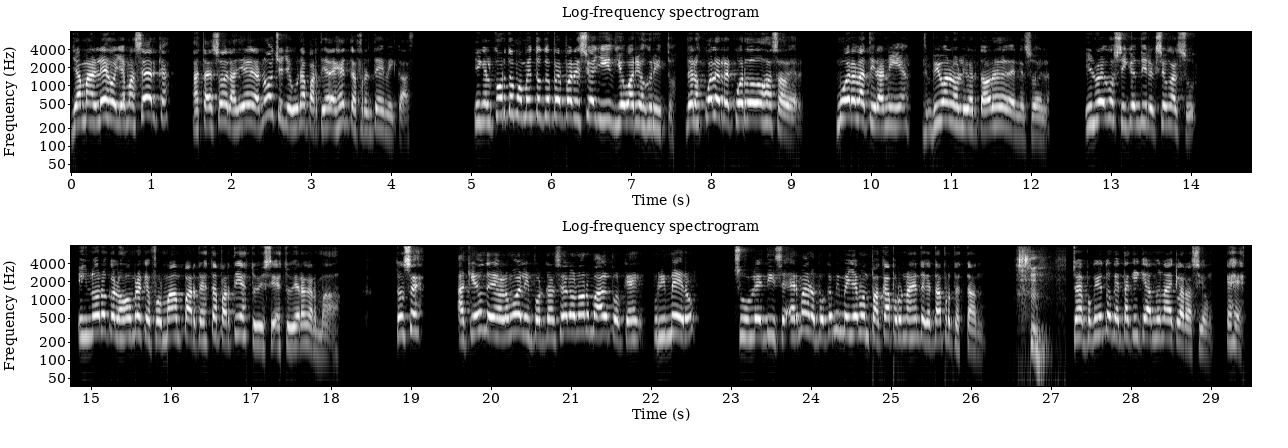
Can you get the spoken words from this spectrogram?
Ya más lejos, ya más cerca, hasta eso de las 10 de la noche llegó una partida de gente al frente de mi casa. Y en el corto momento que permaneció allí dio varios gritos, de los cuales recuerdo dos a saber. Muera la tiranía, vivan los libertadores de Venezuela y luego siguió en dirección al sur. Ignoro que los hombres que formaban parte de esta partida estuvieran armados. Entonces, aquí es donde hablamos de la importancia de lo normal, porque primero, Sublet dice, hermano, ¿por qué a mí me llaman para acá por una gente que está protestando? o sea, porque yo tengo que estar aquí quedando una declaración. ¿Qué es esto?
